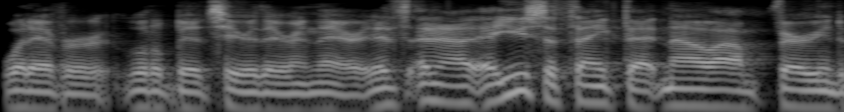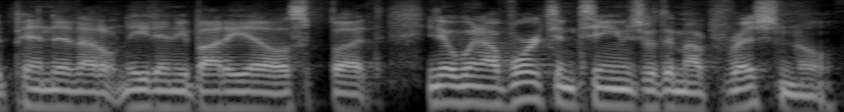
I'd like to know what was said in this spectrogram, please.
whatever little bits here, there, and there. It's and I, I used to think that now I'm very independent. I don't need anybody else. But you know, when I've worked in teams within my professional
